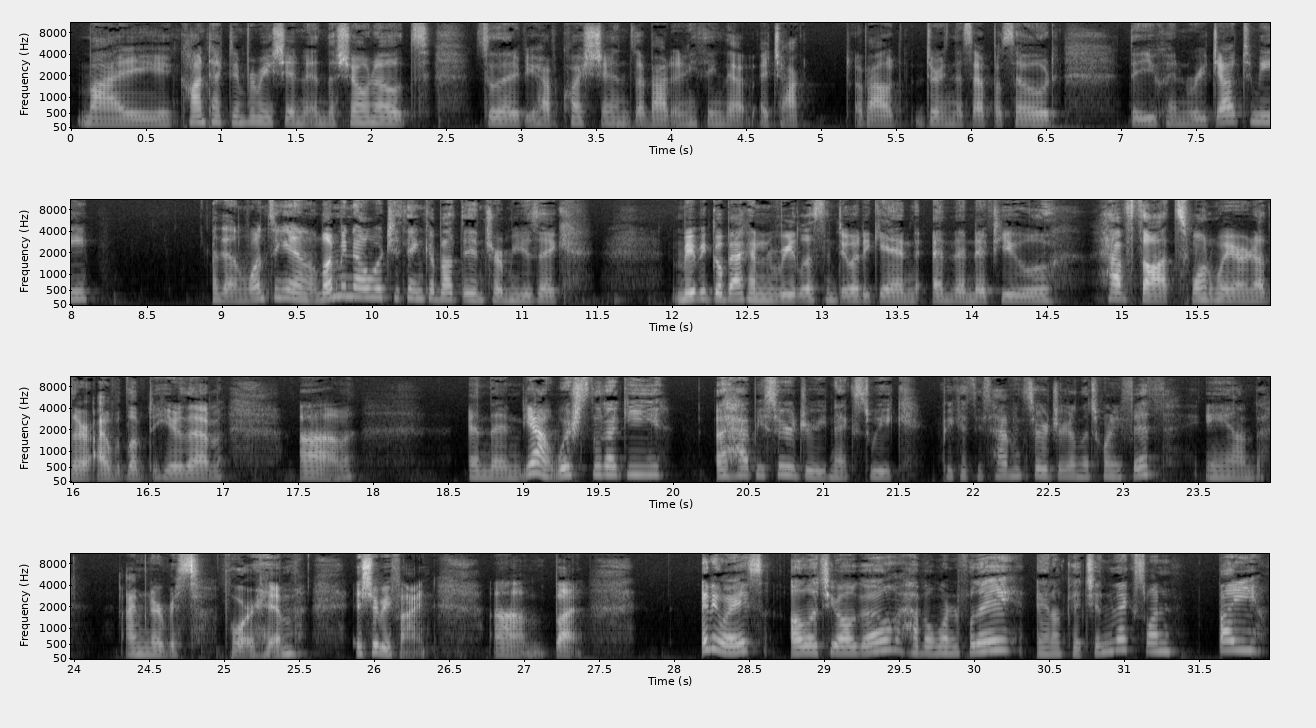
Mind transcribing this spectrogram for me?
my contact information in the show notes so that if you have questions about anything that I talked about during this episode, that you can reach out to me. And then once again, let me know what you think about the intro music. Maybe go back and re-listen to it again. And then if you have thoughts one way or another, I would love to hear them. Um, and then yeah, wish the Dougie a happy surgery next week because he's having surgery on the 25th and I'm nervous for him. It should be fine. Um, but anyways, I'll let you all go. Have a wonderful day and I'll catch you in the next one. Bye.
